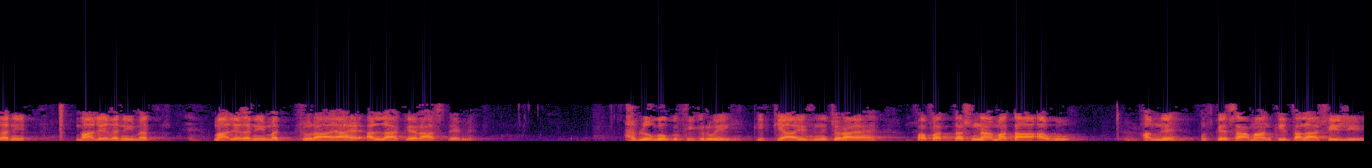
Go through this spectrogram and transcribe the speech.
غنی، مال غنیمت مال غنیمت چرایا ہے اللہ کے راستے میں۔ اب لوگوں کو فکر ہوئی کہ کیا اس نے چرایا ہے؟ ففت تشنا متا ہم نے اس کے سامان کی تلاشی لی۔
